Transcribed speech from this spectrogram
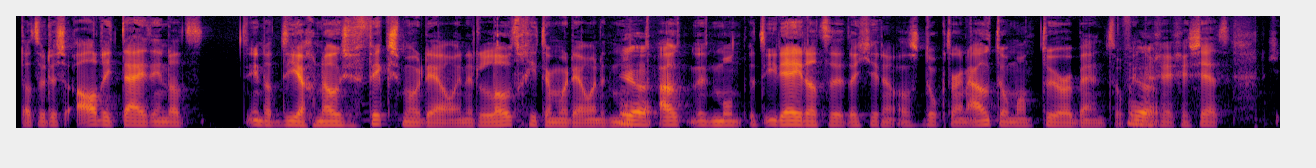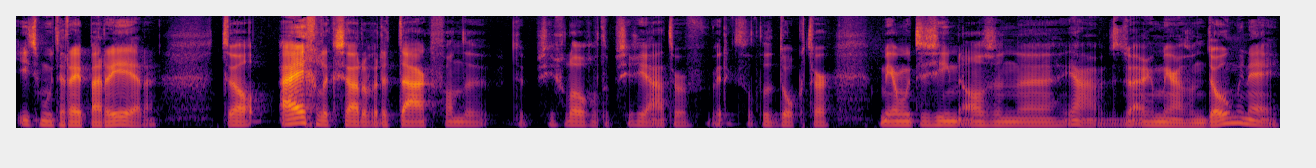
dat we dus al die tijd in dat, in dat diagnose-fix-model, in het loodgietermodel, in het, mond, Ja. het, mond- het idee dat, eh, dat je dan als dokter een automonteur bent of in Ja. de GGZ, dat je iets moet repareren. Terwijl eigenlijk zouden we de taak van de, de psycholoog of de psychiater, of weet ik wat, de dokter, meer moeten zien als een, eh, ja, het is eigenlijk meer als een dominee.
